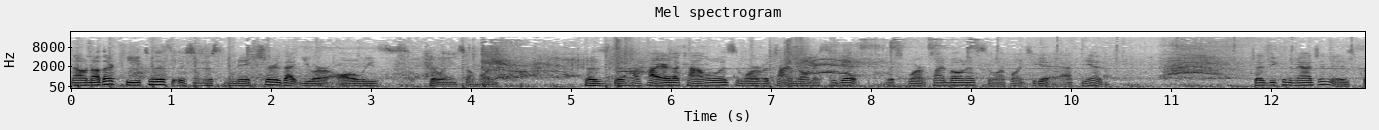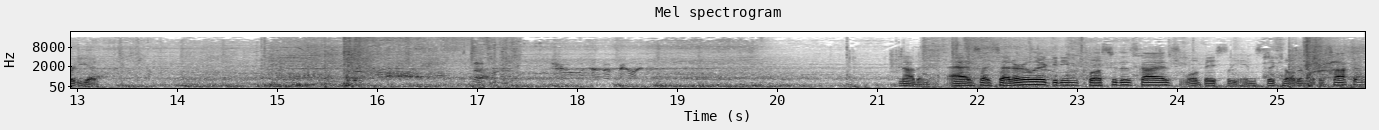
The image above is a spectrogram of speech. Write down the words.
Now another key to this is to just make sure that you are always killing someone. Because the higher the combo is, the more of a time bonus you get, which more of a time bonus, the more points you get at the end. Which as you can imagine is pretty good. Now then, as I said earlier, getting close to these guys will basically insta-kill them with a shotgun.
